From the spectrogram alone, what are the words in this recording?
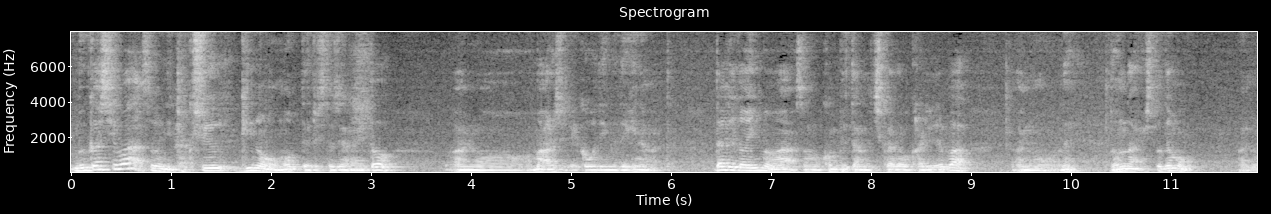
昔はそういうふうに特殊技能を持ってる人じゃないとあの、まあ、ある種レコーディングできなかった。だけど今はそのコンピューターの力を借りればあの、ね、どんな人でもあの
